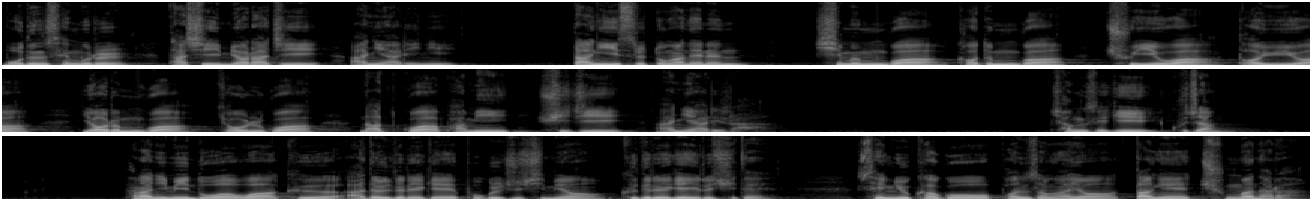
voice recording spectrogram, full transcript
모든 생물을 다시 멸하지 아니하리니 땅이 있을 동안에는 심음과 거둠과 추위와 더위와 여름과 겨울과 낮과 밤이 쉬지 아니하리라. 창세기 9장 하나님이 노아와 그 아들들에게 복을 주시며 그들에게 이르시되 생육하고 번성하여 땅에 충만하라.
